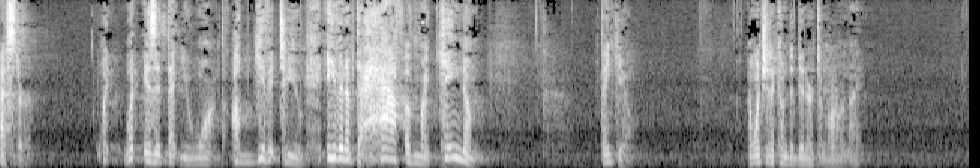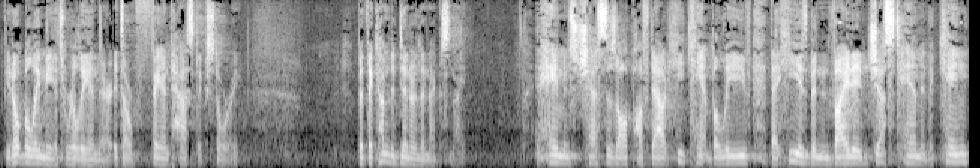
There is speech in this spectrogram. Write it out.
Esther, what, what is it that you want? I'll give it to you, even up to half of my kingdom. Thank you. I want you to come to dinner tomorrow night. If you don't believe me, it's really in there. It's a fantastic story. But they come to dinner the next night. And Haman's chest is all puffed out. He can't believe that he has been invited, just him and the king,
